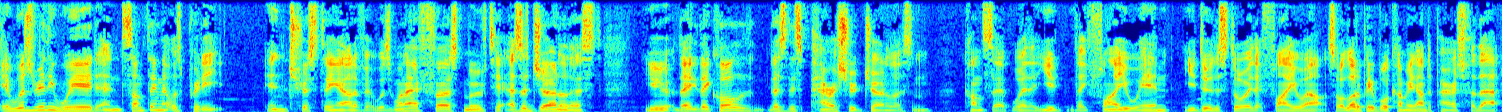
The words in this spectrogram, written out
It was really weird and something that was pretty interesting out of it was when I first moved here as a journalist. You they they call there's this parachute journalism concept where that you they fly you in, you do the story, they fly you out. So a lot of people were coming down to Paris for that,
